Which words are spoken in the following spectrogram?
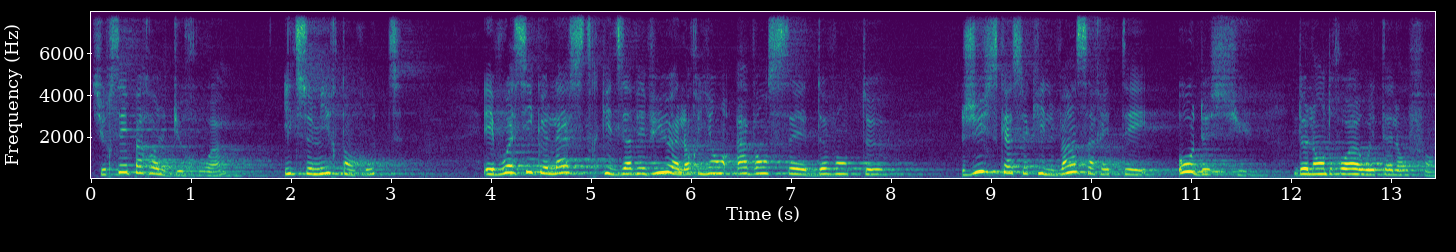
Sur ces paroles du roi, ils se mirent en route et voici que l'astre qu'ils avaient vu à l'Orient avançait devant eux jusqu'à ce qu'il vint s'arrêter au-dessus de l'endroit où était l'enfant.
